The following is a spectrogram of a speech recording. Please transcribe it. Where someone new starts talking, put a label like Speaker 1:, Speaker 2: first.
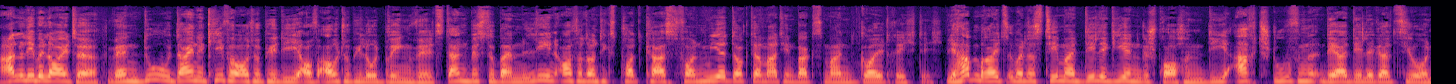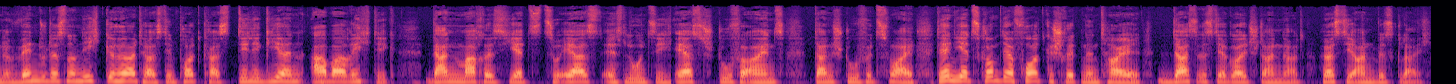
Speaker 1: Hallo liebe Leute, wenn du deine Kieferorthopädie auf Autopilot bringen willst, dann bist du beim Lean Orthodontics Podcast von mir, Dr. Martin Baxmann, goldrichtig. Wir haben bereits über das Thema Delegieren gesprochen, die acht Stufen der Delegation. Wenn du das noch nicht gehört hast, den Podcast Delegieren, aber richtig, dann mach es jetzt zuerst. Es lohnt sich. Erst Stufe 1, dann Stufe 2. Denn jetzt kommt der fortgeschrittenen Teil. Das ist der Goldstandard. Hörst dir an, bis gleich.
